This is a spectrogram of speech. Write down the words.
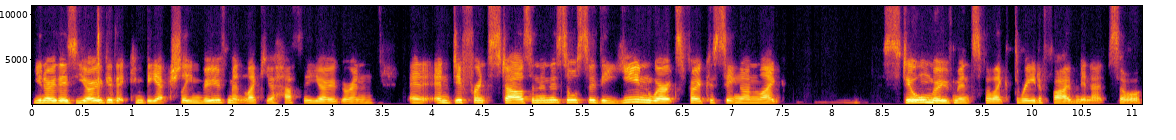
you know, there's yoga that can be actually movement, like your hatha yoga and, and, and different styles. And then there's also the yin where it's focusing on like still movements for like three to five minutes or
